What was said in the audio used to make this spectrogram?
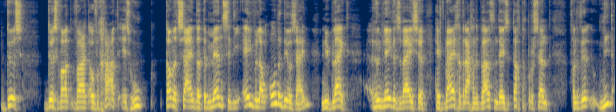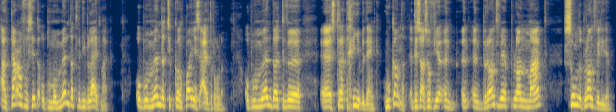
Dus, dus wat, waar het over gaat is hoe kan het zijn dat de mensen die even lang onderdeel zijn, nu blijkt hun levenswijze heeft bijgedragen aan het behoud van deze 80% van de wereld, niet aan tafel zitten op het moment dat we die beleid maken. Op het moment dat je campagnes uitrollen. Op het moment dat we uh, strategieën bedenken. Hoe kan dat? Het is alsof je een, een, een brandweerplan maakt zonder brandweerlieden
